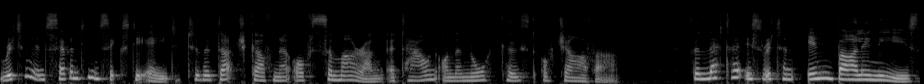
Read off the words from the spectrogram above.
written in 1768 to the Dutch governor of Semarang, a town on the north coast of Java. The letter is written in Balinese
